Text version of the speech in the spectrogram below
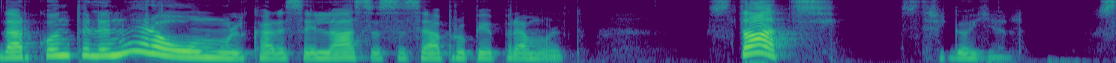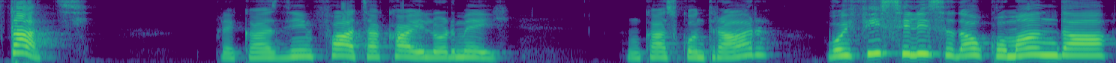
Dar contele nu era omul care să-i lasă să se apropie prea mult. Stați!" strigă el. Stați! Plecați din fața cailor mei! În caz contrar, voi fi silit să dau comanda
